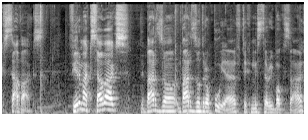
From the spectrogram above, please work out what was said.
Xavax. Firma Xavax bardzo, bardzo dropuje w tych mystery boxach.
